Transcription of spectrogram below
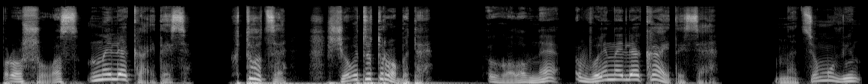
Прошу вас, не лякайтеся. Хто це? Що ви тут робите? Головне, ви не лякайтеся. На цьому він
